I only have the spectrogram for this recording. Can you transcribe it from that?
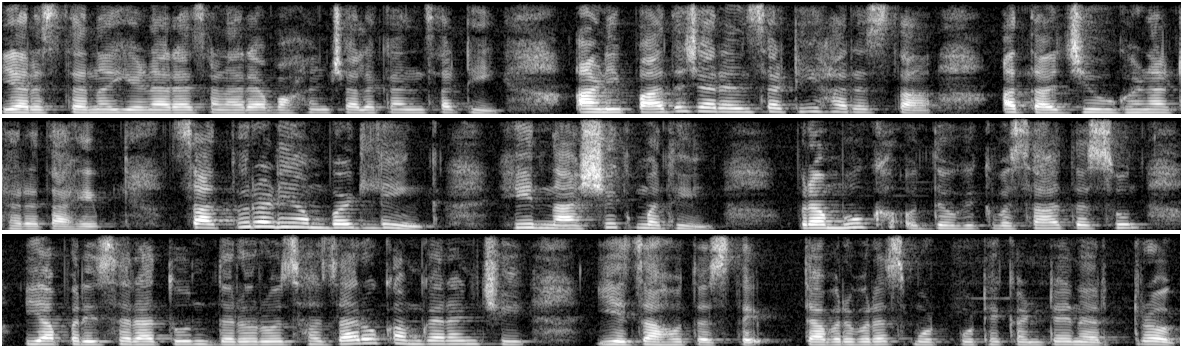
या रस्त्यानं येणाऱ्या जाणाऱ्या वाहन चालकांसाठी आणि पादचाऱ्यांसाठी हा रस्ता आता जीवघणा ठरत आहे. सातपूर आणि अंबड लिंक ही नाशिकमधील प्रमुख औद्योगिक वसाहत असून या परिसरातून दररोज हजारो कामगारांची ये जा होत असते. त्याबरोबरच मोठमोठे कंटेनर ट्रक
